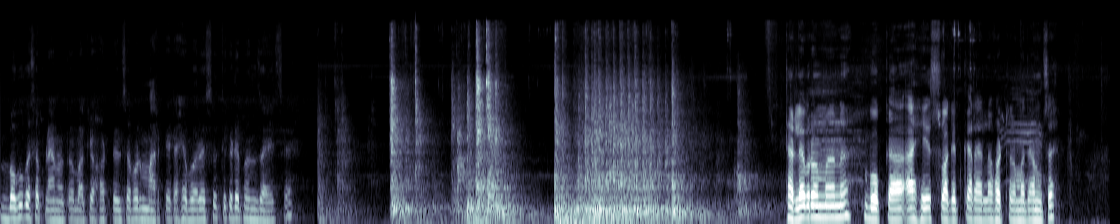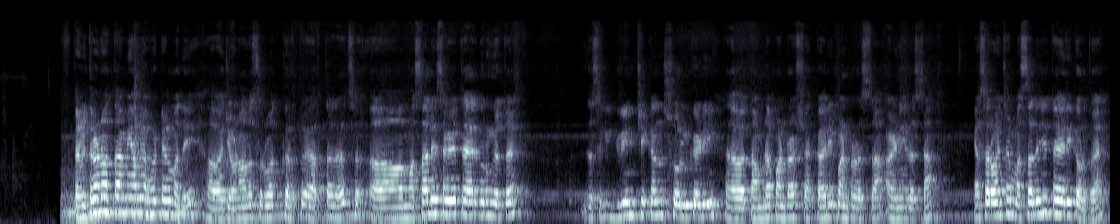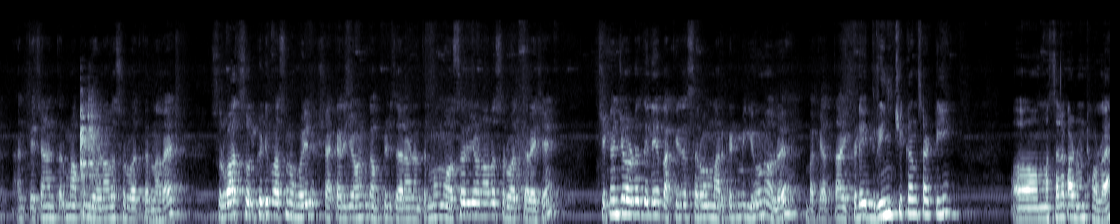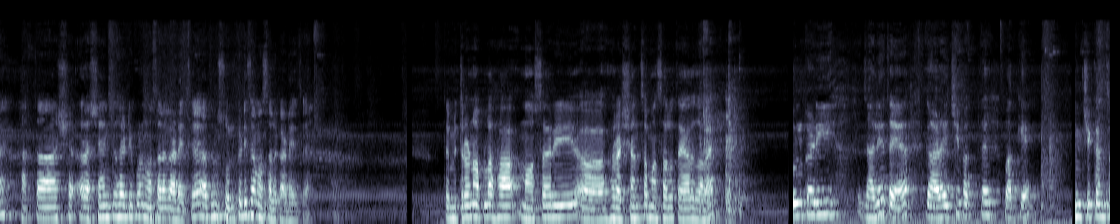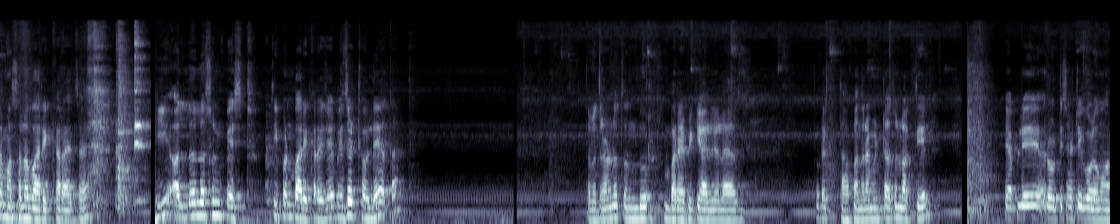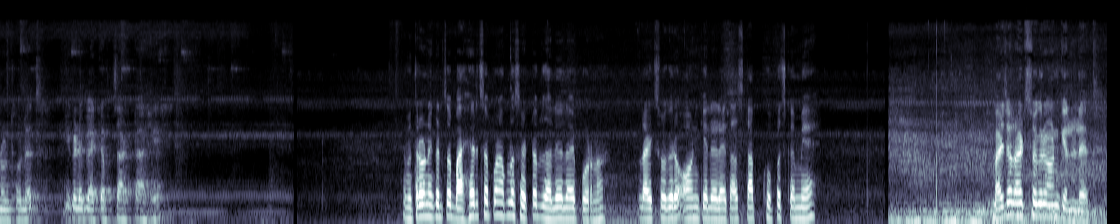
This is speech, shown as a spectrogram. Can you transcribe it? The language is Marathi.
बघू कसं प्लॅन होतं. बाकी हॉटेलचं पण मार्केट आहे बरंचसं तिकडे पण जायचं आहे ठरल्याप्रमाणे बोका आहे. स्वागत करायला हॉटेलमध्ये आमचं. तर मित्रांनो आता आम्ही आलो हॉटेलमध्ये. जेवणाला सुरुवात करतोय अर्थातच मसाले सगळे तयार करून घेतोय. जसं की ग्रीन चिकन सोलकडी तांबडा पांढरा शाकाहारी पांढरा रस्सा आणि रस्सा या सर्वांच्या मसाल्याची तयारी करतो आहे आणि त्याच्यानंतर मग आपण जेवणाला सुरुवात करणार आहे. सुरुवात सोलकडीपासून होईल शाकाहारी जेवण कंप्लीट झाल्यानंतर मग मांसाहारी जेवणाला सुरुवात करायची. आहे चिकनची ऑर्डर दिली आहे बाकीचं सर्व मार्केट मी घेऊन आलो आहे बाकी आता इकडे ग्रीन चिकनसाठी मसाला काढून ठेवला आहे आता श रश्यांच्यासाठी पण मसाला काढायचा आहे. अजून सोलकडीचा मसाला काढायचा आहे. तर मित्रांनो आपला हा मांसाहारी अ, रश्यांचा मसाला तयार झाला आहे सोलकडी झाली आहे तयार. गाळायची फक्त बाकी आहे. ग्रीन चिकनचा मसाला बारीक करायचा आहे. ही अल्लं लसूण पेस्ट ती पण बारीक करायची आहे. भिजत ठेवली आहे आता. तर मित्रांनो तंदूर बऱ्यापैकी आलेला आहे. आज थोडे दहा पंधरा मिनटं अजून लागतील. हे आपले रोटीसाठी गोळं मारून ठेवलेत. इकडे बॅकअप चाट आहे. मित्रांनो इकडचं बाहेरचं पण आपलं सेटअप झालेलं आहे पूर्ण. लाईट्स वगैरे ऑन केलेले आहेत. आज स्टाफ खूपच कमी आहे. बाहेरच्या लाईट्स वगैरे ऑन केलेले आहेत.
